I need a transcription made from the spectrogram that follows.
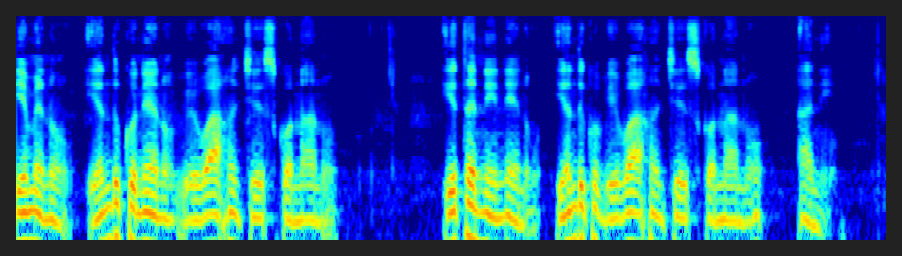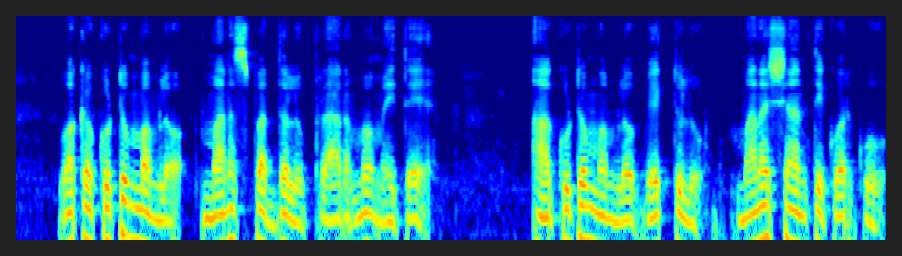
ఈమెను ఎందుకు నేను వివాహం చేసుకున్నాను? ఇతన్ని నేను ఎందుకు వివాహం చేసుకున్నాను అని. ఒక కుటుంబంలో మనస్పర్ధలు ప్రారంభమైతే ఆ కుటుంబంలో వ్యక్తులు మనశ్శాంతి కొరకు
